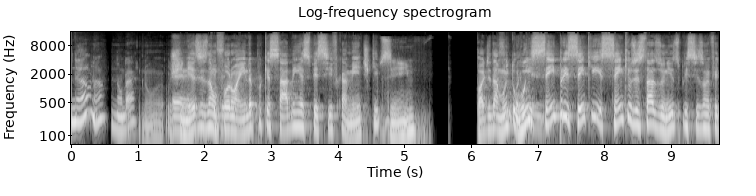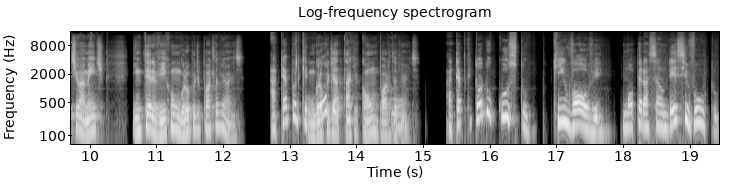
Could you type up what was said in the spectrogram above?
Não, não, não dá. Não, os é, chineses não foram dizer... ainda porque sabem especificamente que. Sim. Pode dar assim, muito porque... ruim sempre sem que, sem que os Estados Unidos precisam efetivamente intervir com um grupo de porta-aviões. Até porque. Um grupo de ataque com um porta-aviões. Até porque todo o custo que envolve uma operação desse vulto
